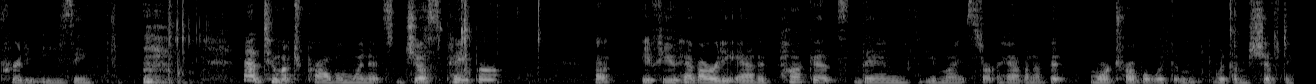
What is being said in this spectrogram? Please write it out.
pretty easy. Not too much problem when it's just paper, but if you have already added pockets, then you might start having a bit more trouble with them with them shifting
